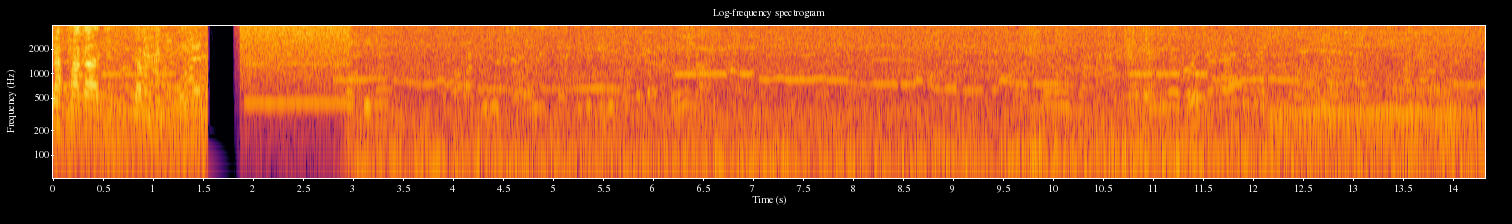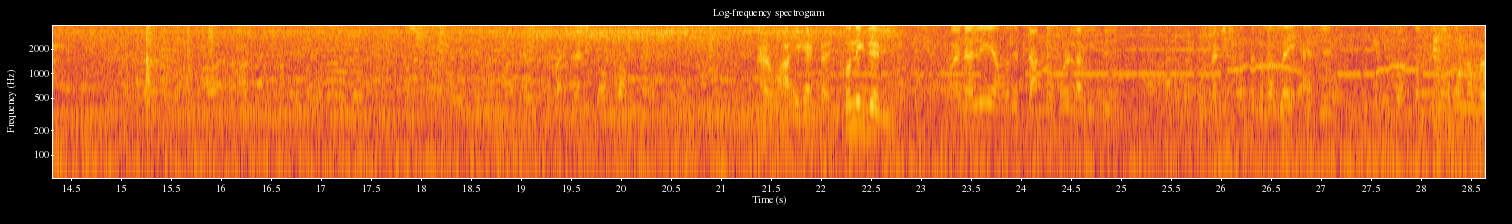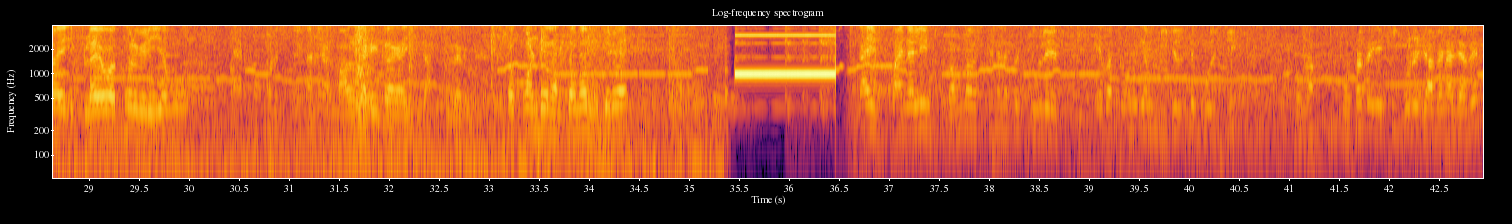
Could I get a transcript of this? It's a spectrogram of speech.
না ফাঁকা আছে হ্যাঁ ভাই কোন দিক দিয়ে ফাইনালি আমাদের চার নম্বরে লাগিয়েছে। আছে দমদম থেকে এখন আমরা ধরে বেরিয়ে এক স্টেশনে ভিতরে। ফাইনালি চলে এবার তোমাদেরকে আমি ডিটেলসে বলছি, তোমরা কোথা থেকে কী করে যাবে না যাবে।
